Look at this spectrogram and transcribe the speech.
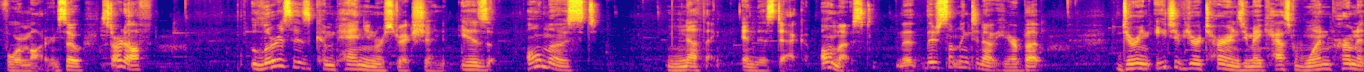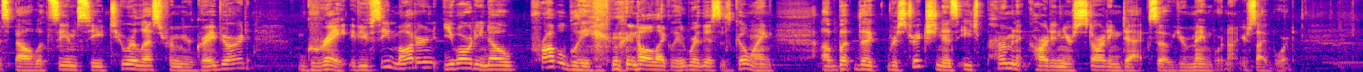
for Modern. So start off, Lurrus's companion restriction is almost nothing in this deck. Almost. There's something to note here, but during each of your turns you may cast one permanent spell with CMC 2 or less from your graveyard, great. If you've seen Modern, you already know, probably in all likelihood, where this is going. Uh, but the restriction is each permanent card in your starting deck, so your main board, not your sideboard,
